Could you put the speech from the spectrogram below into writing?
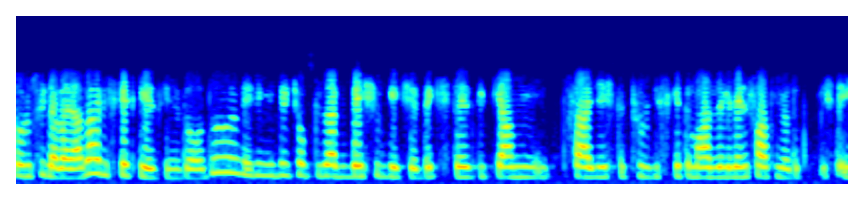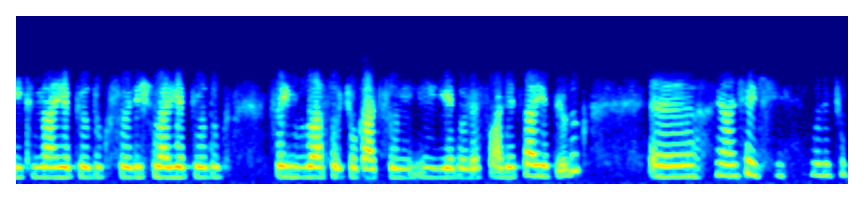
sorusuyla beraber bisiklet gezgini doğdu. Dediğim gibi çok güzel bir 5 yıl geçirdik. İşte dükkan sadece işte tur bisikleti malzemeleri satmıyorduk. İşte eğitimler yapıyorduk, söyleşiler yapıyorduk. Sayımız daha çok artsın diye böyle faaliyetler yapıyorduk. Ee, yani şey böyle çok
